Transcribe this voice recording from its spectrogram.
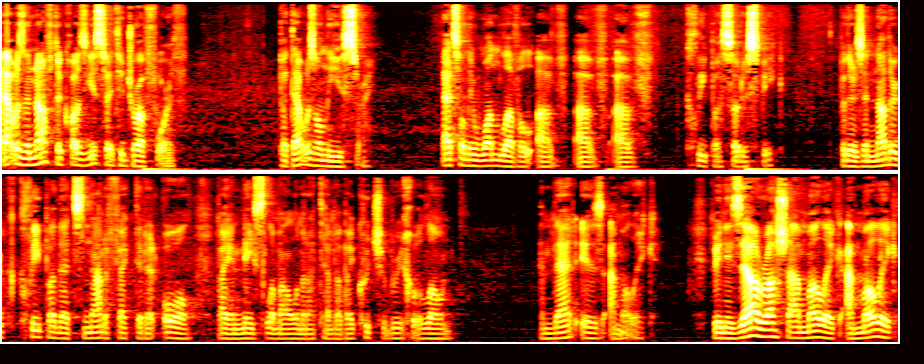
That was enough to cause Yisro to draw forth. But that was only Yisro. That's only one level of, of, of klipa, so to speak. But there's another klipa that's not affected at all by a nes lamalam and by kutchabrichu alone. And that is Amalek. V'nizel Rasha Amalek, Amalek,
